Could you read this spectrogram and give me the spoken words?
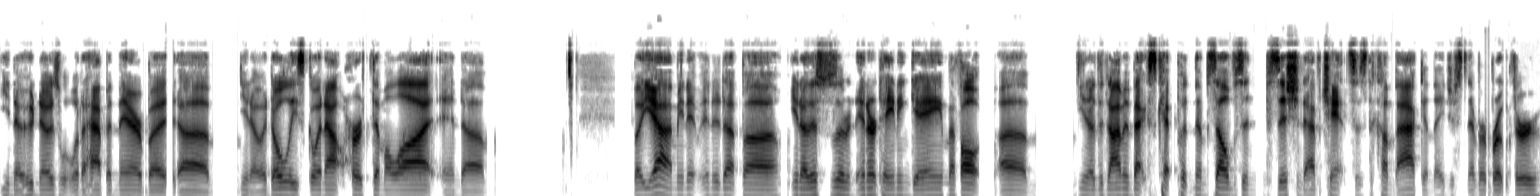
you know, who knows what would have happened there? But uh, you know, Adolis going out hurt them a lot, and um, but yeah, I mean, it ended up, uh, you know, this was an entertaining game. I thought, um, you know, the Diamondbacks kept putting themselves in position to have chances to come back, and they just never broke through.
